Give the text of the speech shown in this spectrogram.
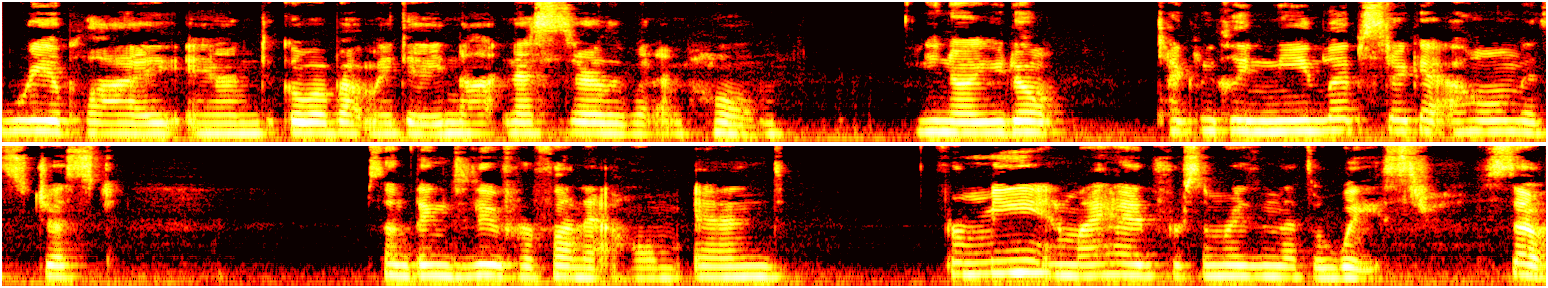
reapply and go about my day, not necessarily when I'm home. You know, you don't technically need lipstick at home, it's just something to do for fun at home. And for me, in my head, for some reason, that's a waste. So,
